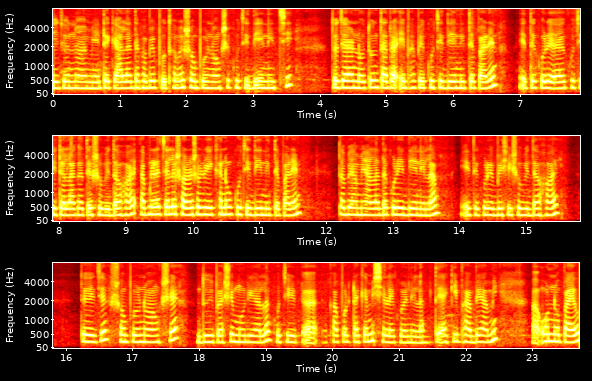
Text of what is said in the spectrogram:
এই জন্য আমি এটাকে আলাদাভাবে প্রথমে সম্পূর্ণ অংশে কুচি দিয়ে নিচ্ছি। তো যারা নতুন, তারা এভাবে কুচি দিয়ে নিতে পারেন। এতে করে কুচিটা লাগাতে সুবিধা হয়। আপনারা চাইলে সরাসরি এখানেও কুচি দিয়ে নিতে পারেন। তবে আমি আলাদা করেই দিয়ে নিলাম। এতে করে বেশি সুবিধা হয়। তো এই যে সম্পূর্ণ অংশে দুই পাশে মুড়িওয়ালা কুচির কাপড়টাকে আমি সেলাই করে নিলাম। তো একইভাবে আমি অন্য পায়েও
